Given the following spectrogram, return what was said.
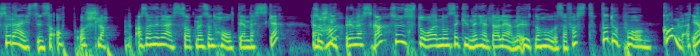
så reiste hun seg opp og slapp altså Hun reiste seg opp mens hun holdt i en veske. Så Jaha. slipper hun veska, så hun står noen sekunder helt alene uten å holde seg fast. Vadå, på golvet? Ja.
